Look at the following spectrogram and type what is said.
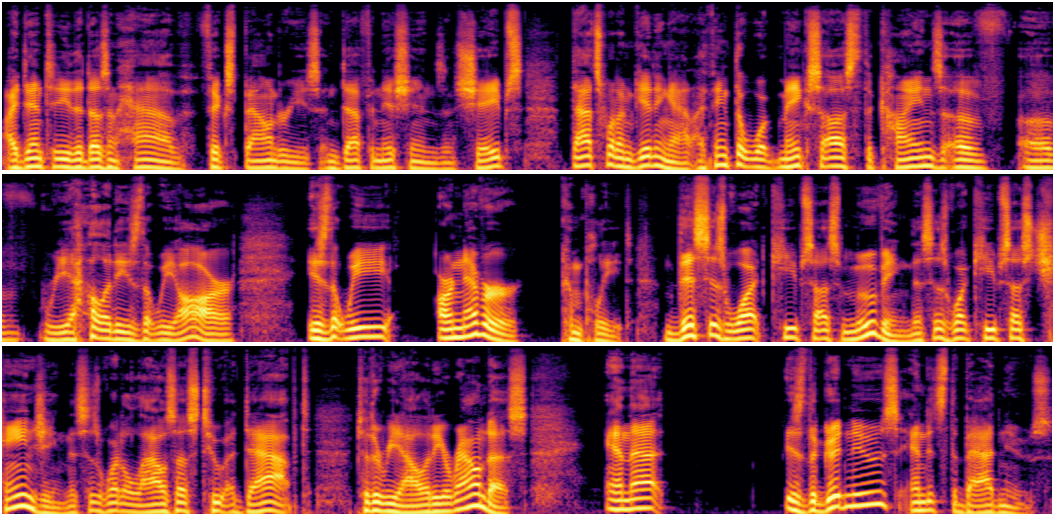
identity that doesn't have fixed boundaries and definitions and shapes, that's what I'm getting at. I think that what makes us the kinds of, of realities that we are is that we are never complete. This is what keeps us moving. This is what keeps us changing. This is what allows us to adapt to the reality around us. And that is the good news and it's the bad news.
